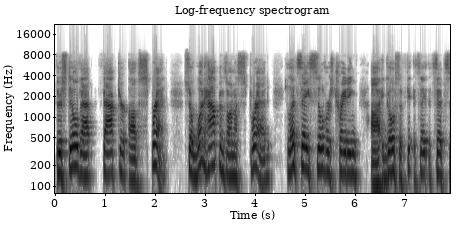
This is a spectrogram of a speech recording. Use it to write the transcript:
there's still that factor of spread. So what happens on a spread? Let's say silver's trading, uh, it goes to it sets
